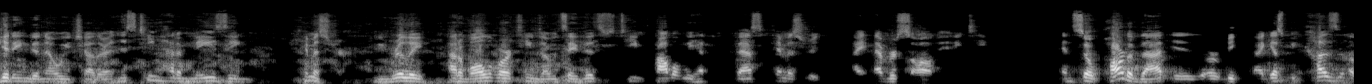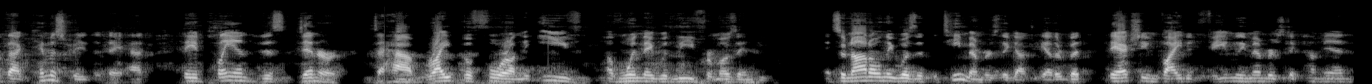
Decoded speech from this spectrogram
getting to know each other, and this team had amazing chemistry. I mean, really, out of all of our teams, I would say this team probably had the best chemistry I ever saw of any team. And so part of that is, or be, I guess because of that chemistry that they had, they had planned this dinner to have right before, on the eve of when they would leave for Mozambique. And so not only was it the team members that got together, but they actually invited family members to come in,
